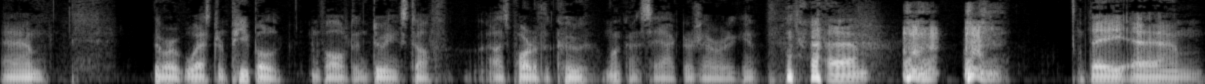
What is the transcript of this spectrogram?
Um, there were Western people involved in doing stuff as part of the coup. I'm not going to say actors ever again. um, they, um,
